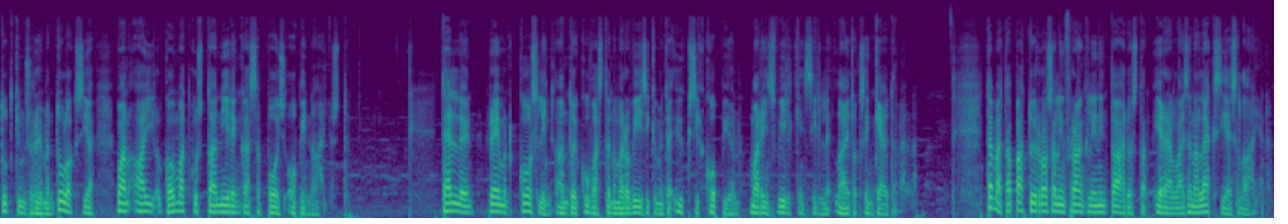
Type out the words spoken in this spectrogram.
tutkimusryhmän tuloksia, vaan aikoi matkustaa niiden kanssa pois opinahjosta. Tällöin Raymond Gosling antoi kuvasta numero 51 kopion Marins Wilkinsille laitoksen käytävällä. Tämä tapahtui Rosalind Franklinin tahdosta eräänlaisena läksiäislahjana.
